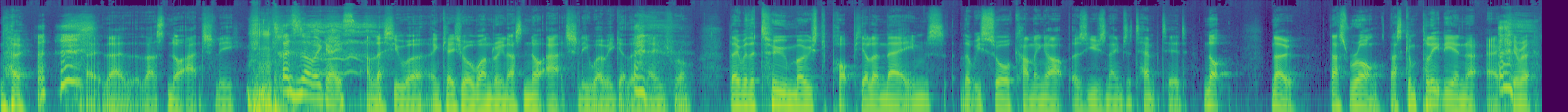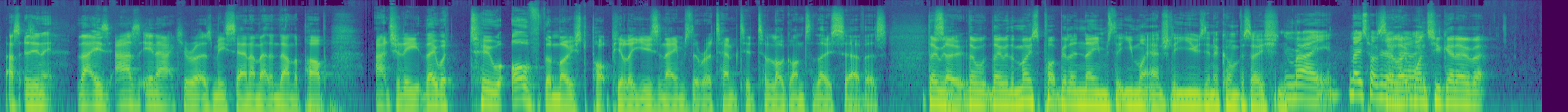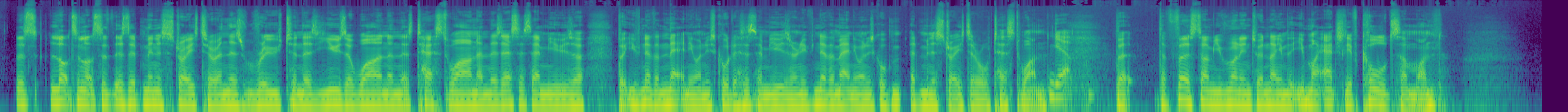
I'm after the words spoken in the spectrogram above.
No, no, that, that's not actually, That's not the case. unless you were, in case you were wondering, that's not actually where we get those names from. They were the two most popular names that we saw coming up as usernames attempted. Not, no, that's wrong. That's completely inaccurate. That's as in, that is as inaccurate as me saying I met them down the pub. Actually, they were two of the most popular usernames that were attempted to log onto those servers. They were, so, they, were, they were the most popular names that you might actually use in a conversation. Right. Most popular. So, like, once you get over, there's lots and lots of there's administrator and there's root and there's user one and there's test one and there's SSM user, but you've never met anyone who's called SSM user and you've never met anyone who's called administrator or test one. Yeah. But the first time you run into a name that you might actually have called someone,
